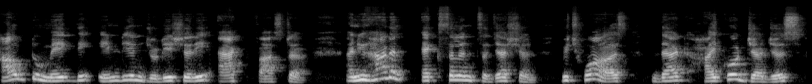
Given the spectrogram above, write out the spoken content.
how to make the Indian judiciary act faster. And you had an excellent suggestion, which was that High Court judges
